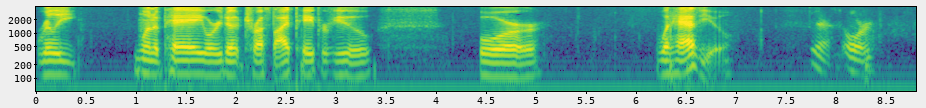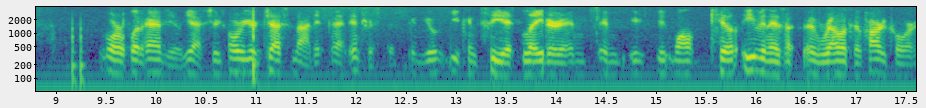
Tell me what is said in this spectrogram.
really want to pay or you don't trust iPay per view or what have you. Yes, or or what have you. Yes, you're, or you're just not that interested. You you can see it later, and and it, it won't kill even as a, a relative hardcore.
